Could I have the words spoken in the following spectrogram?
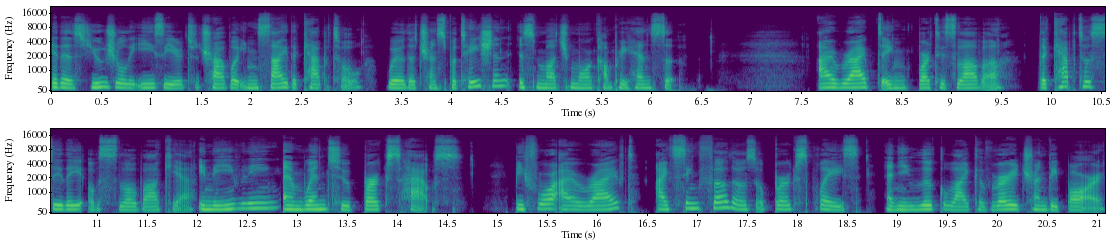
it is usually easier to travel inside the capital where the transportation is much more comprehensive. I arrived in Bratislava, the capital city of Slovakia, in the evening and went to Burke's house. Before I arrived, I'd seen photos of Burke's place and it looked like a very trendy bar.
